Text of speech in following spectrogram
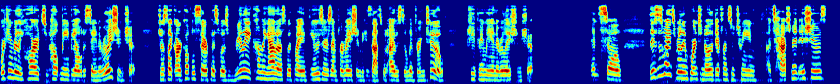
working really hard to help me be able to stay in the relationship. Just like our couples therapist was really coming at us with my abuser's information because that's what I was delivering to, keeping me in the relationship. And so, this is why it's really important to know the difference between attachment issues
